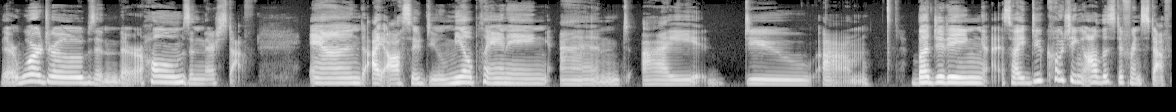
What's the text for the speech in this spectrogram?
their wardrobes and their homes and their stuff. And I also do meal planning and I do um, budgeting. So I do coaching, all this different stuff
